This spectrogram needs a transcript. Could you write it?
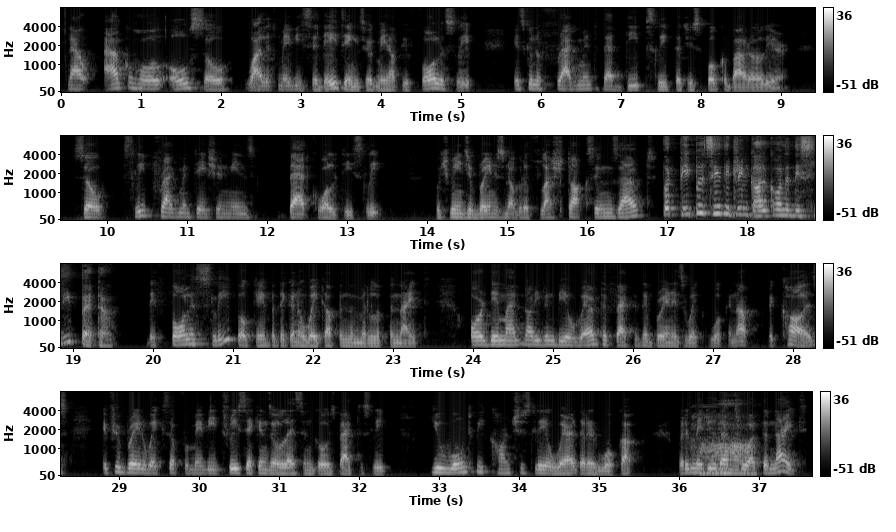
Now, alcohol also, while it may be sedating, so it may help you fall asleep, it's going to fragment that deep sleep that you spoke about earlier. So, sleep fragmentation means bad quality sleep, which means your brain is not going to flush toxins out. But people say they drink alcohol and they sleep better. They fall asleep, okay, but they're going to wake up in the middle of the night. Or they might not even be aware of the fact that their brain is wake- woken up because if your brain wakes up for maybe three seconds or less and goes back to sleep, you won't be consciously aware that it woke up. But it may do that Ah. throughout the night.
